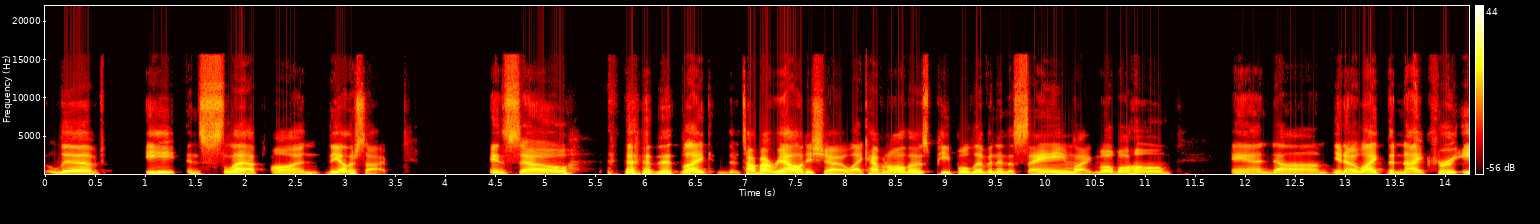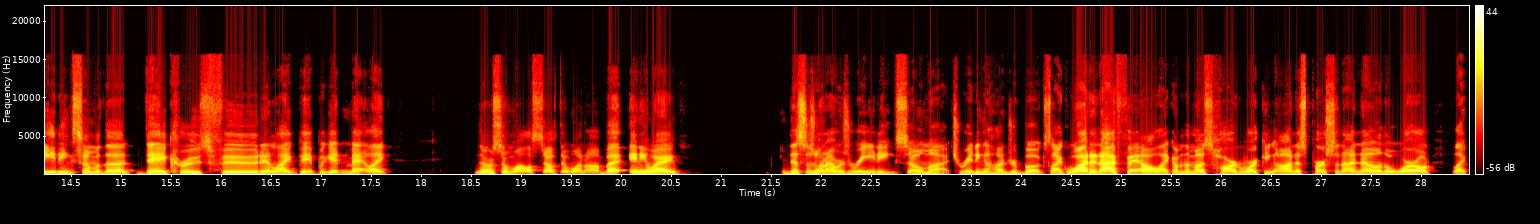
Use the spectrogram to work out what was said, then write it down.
lived eat and slept on the other side. And so like talk about reality show like having all those people living in the same like mobile home and um you know like the night crew eating some of the day crew's food and like people getting mad like there was some wild stuff that went on. But anyway this is when I was reading so much, reading a hundred books. Like, why did I fail? Like, I'm the most hardworking, honest person I know in the world. Like,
